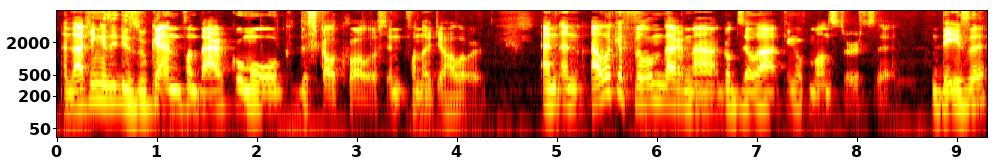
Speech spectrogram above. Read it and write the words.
En daar gingen ze die zoeken en vandaar komen ook de Skullcrawlers in, vanuit die Hollow Earth. En, en elke film daarna, Godzilla, King of Monsters, eh, deze,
